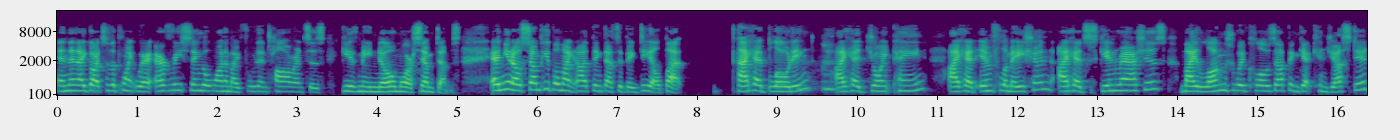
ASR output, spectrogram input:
And then I got to the point where every single one of my food intolerances give me no more symptoms. And, you know, some people might not think that's a big deal, but I had bloating, I had joint pain, I had inflammation, I had skin rashes, my lungs would close up and get congested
